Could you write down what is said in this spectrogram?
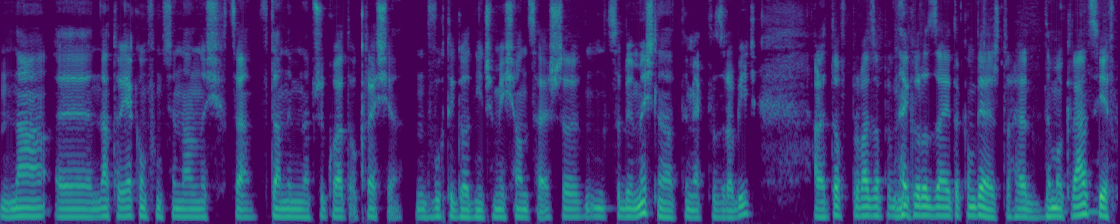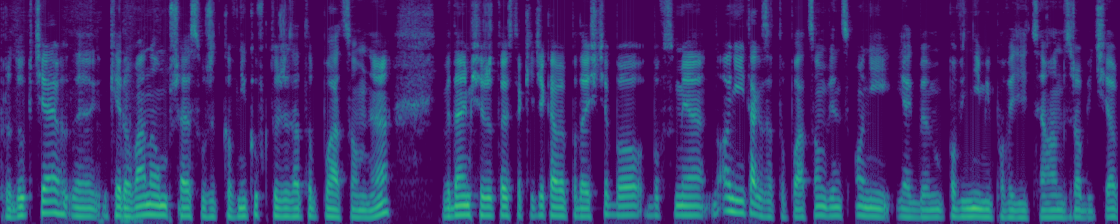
na, e, na to, jaką funkcjonalność chce w danym na przykład okresie, dwóch tygodni czy miesiąca. Jeszcze sobie myślę nad tym, jak to zrobić, ale to wprowadza pewnego rodzaju taką, wiesz, trochę demokrację w produkcie y, kierowaną przez użytkowników, którzy za to płacą, nie? Wydaje mi się, że to jest takie ciekawe podejście, bo, bo w sumie no, oni i tak za to płacą, więc oni jakby powinni mi powiedzieć, co ja mam zrobić. Ja,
